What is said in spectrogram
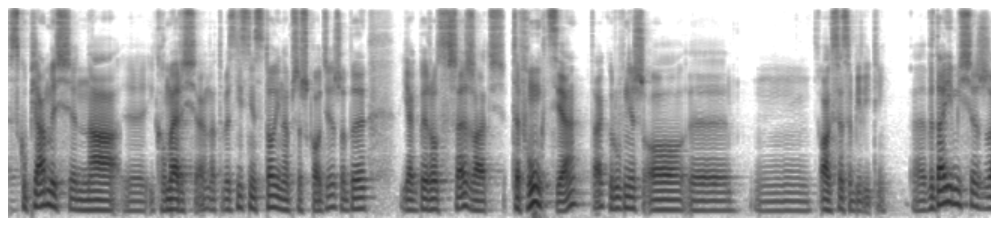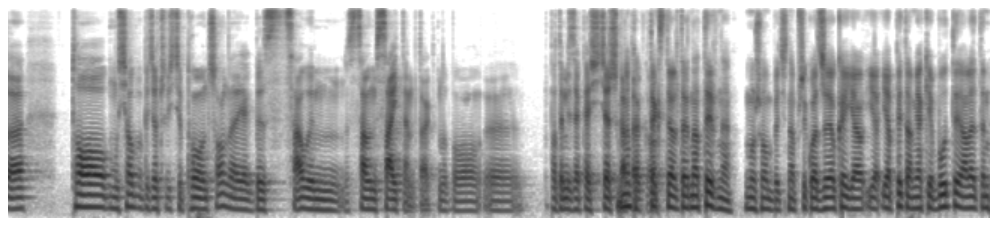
Skupiamy się na y, e-commerce, natomiast nic nie stoi na przeszkodzie, żeby jakby rozszerzać te funkcje, tak, również o, y, mm, o accessibility. Wydaje mi się, że to musiałoby być oczywiście połączone jakby z całym, z całym sajtem, tak, no bo y, potem jest jakaś ścieżka. No tak, tak teksty alternatywne muszą być na przykład, że okej, okay, ja, ja, ja, pytam jakie buty, ale ten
